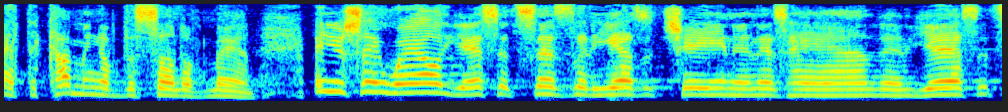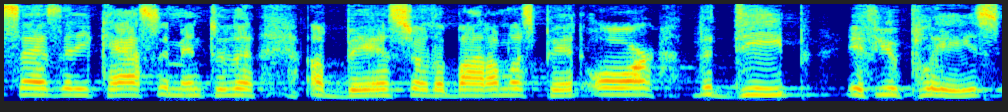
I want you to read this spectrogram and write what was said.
at the coming of the Son of Man. And you say, well, yes, it says that he has a chain in his hand, and yes, it says that he casts him into the abyss or the bottomless pit or the deep, if you please.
